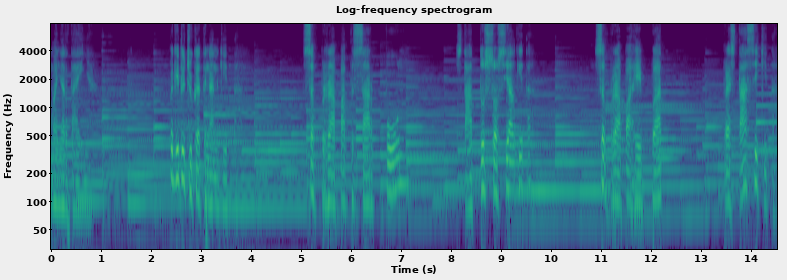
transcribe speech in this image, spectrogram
menyertainya. Begitu juga dengan kita. Seberapa besar pun status sosial kita, seberapa hebat prestasi kita,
